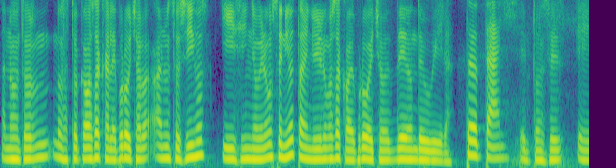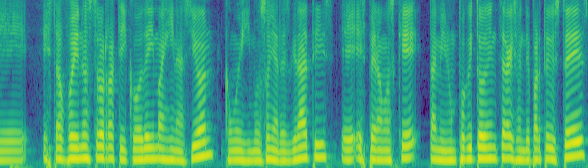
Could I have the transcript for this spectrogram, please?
a nosotros nos ha tocado sacarle provecho a, nuestros hijos y si no hubiéramos tenido también le hubiéramos sacado el provecho de donde hubiera. Total. Entonces, eh, esta fue nuestro ratico de imaginación. Como dijimos, soñar es gratis. Eh, esperamos que también un poquito de interacción de parte de ustedes.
